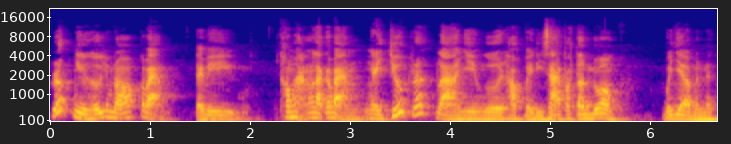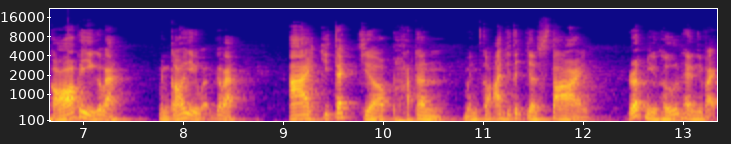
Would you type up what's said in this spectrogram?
rất nhiều thứ trong đó các bạn. Tại vì không hẳn là các bạn ngày trước rất là nhiều người học về design pattern đúng không? Bây giờ mình có cái gì các bạn? Mình có gì các bạn? Architecture pattern mình có architecture style rất nhiều thứ thêm như vậy.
